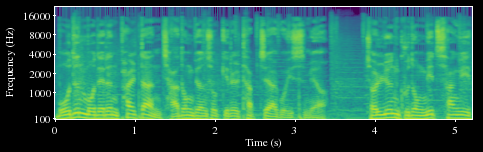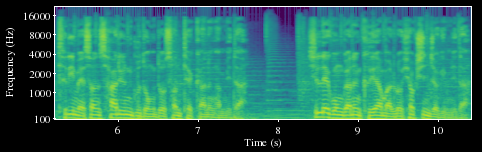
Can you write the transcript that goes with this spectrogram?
모든 모델은 8단 자동 변속기를 탑재하고 있으며 전륜 구동 및 상위 트림에선 사륜 구동도 선택 가능합니다. 실내 공간은 그야말로 혁신적입니다.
